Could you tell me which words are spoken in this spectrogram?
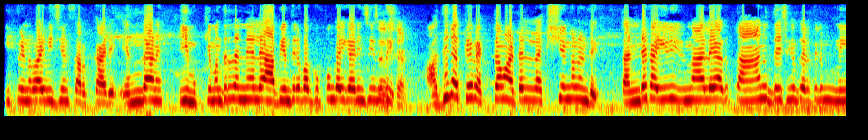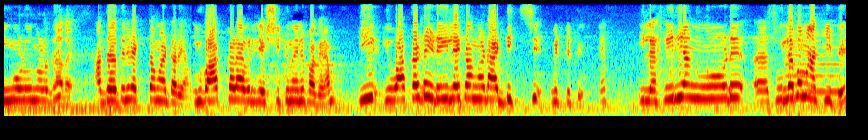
ഈ പിണറായി വിജയൻ സർക്കാർ എന്താണ് ഈ മുഖ്യമന്ത്രി തന്നെയല്ലേ ആഭ്യന്തര വകുപ്പും കൈകാര്യം ചെയ്യുന്നത്. അതിനൊക്കെ വ്യക്തമായിട്ടുള്ള ലക്ഷ്യങ്ങളുണ്ട്. തന്റെ കയ്യിൽ ഇരുന്നാലേ അത് താൻ ഉദ്ദേശിക്കുന്ന തരത്തിലും നീങ്ങുള്ളൂ എന്നുള്ളത് അദ്ദേഹത്തിന് വ്യക്തമായിട്ട് അറിയാം. യുവാക്കളെ അവർ രക്ഷിക്കുന്നതിന് പകരം ഈ യുവാക്കളുടെ ഇടയിലേക്ക് അങ്ങോട്ട് അടിച്ച് വിട്ടിട്ട് ഈ ലഹരി അങ്ങോട്ട് സുലഭമാക്കിയിട്ട്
